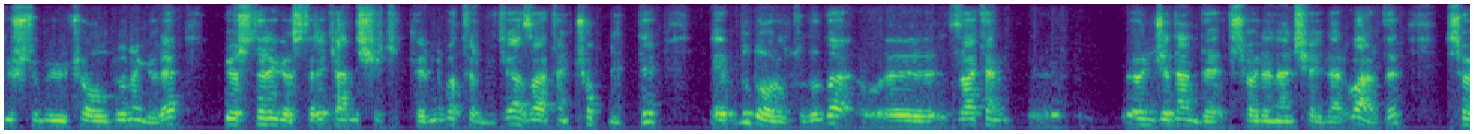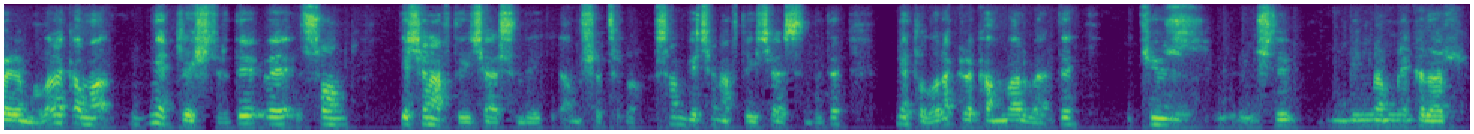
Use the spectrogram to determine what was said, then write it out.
güçlü bir ülke olduğuna göre göstere göstere kendi şirketlerini batırmayacağı zaten çok netti. E, bu doğrultuda da e, zaten e, önceden de söylenen şeyler vardı söylem olarak ama netleştirdi ve son geçen hafta içerisindeydi yanlış hatırlamıyorsam geçen hafta içerisinde de net olarak rakamlar verdi. 200 işte bilmem ne kadar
